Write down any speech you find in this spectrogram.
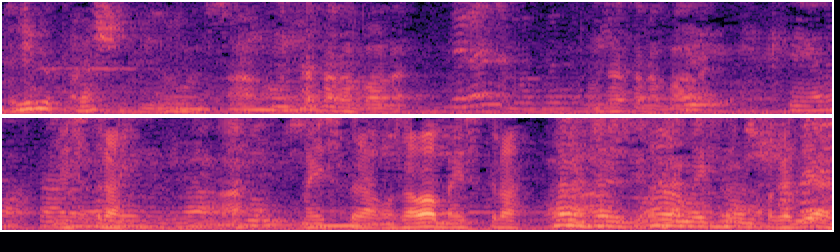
Hilot Ah, Unsa tara pa na? Dira na, magbunta. Unsa tara pa na? Maestra. Maestra. Kung sawa, maestra. Ano, ano, may isang Pagadian.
